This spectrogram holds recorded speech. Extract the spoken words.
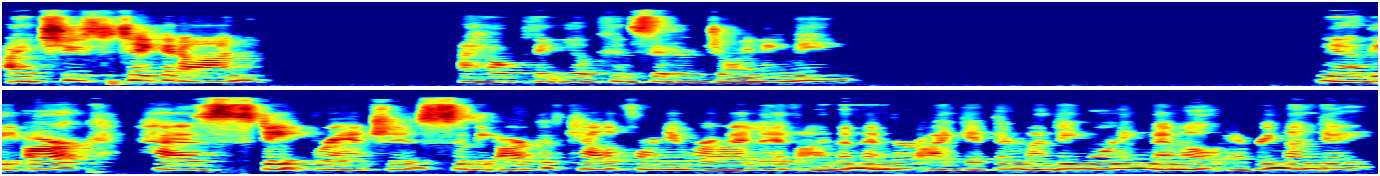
I choose to take it on. I hope that you'll consider joining me you know, the ARC has state branches. So the ARC of California, where I live, I'm a member. I get their Monday morning memo every Monday.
